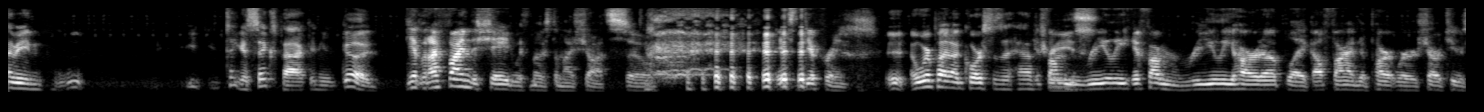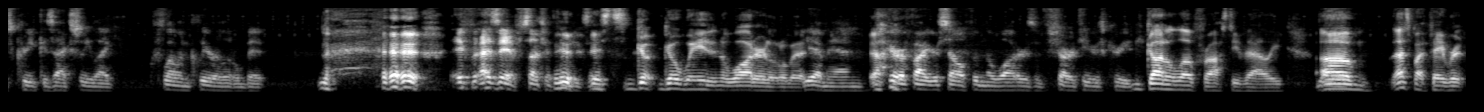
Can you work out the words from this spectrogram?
I mean, you, you take a six pack and you're good. yeah, but I find the shade with most of my shots, so it's different. and we're playing on courses that have if trees. I'm really, if I'm really hard up, like I'll find a part where Chartiers Creek is actually like flowing clear a little bit, if as if such a thing exists. go go wade in the water a little bit. Yeah, man. Purify yourself in the waters of Chartiers Creek. Gotta love Frosty Valley. Um, that's my favorite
